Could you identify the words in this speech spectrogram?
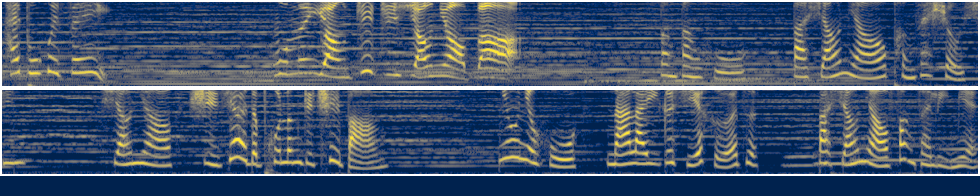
还不会飞。我们养这只小鸟吧。棒棒虎把小鸟捧在手心，小鸟使劲儿地扑棱着翅膀。妞妞虎拿来一个鞋盒子。把小鸟放在里面，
